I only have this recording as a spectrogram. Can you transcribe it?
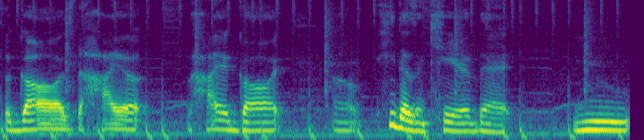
the gods, the higher, the higher God, um, He doesn't care that you,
